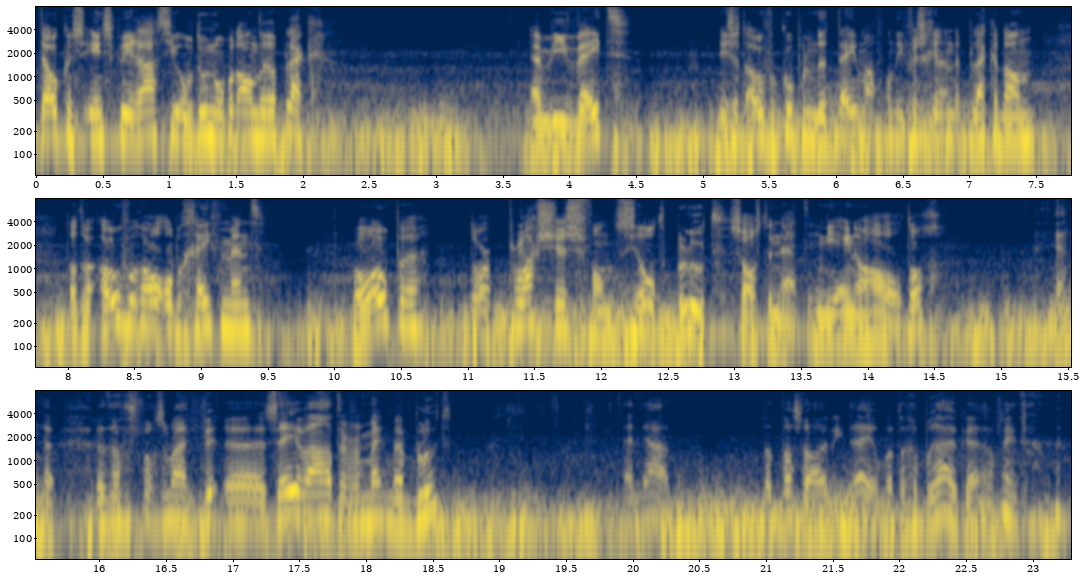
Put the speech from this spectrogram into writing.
telkens inspiratie opdoen op een andere plek. En wie weet is het overkoepelende thema van die verschillende plekken dan... dat we overal op een gegeven moment lopen door plasjes van zilt bloed. Zoals de net in die ene hal, toch? Dat was volgens mij eh, zeewater vermengd met bloed. En ja, dat was wel een idee om dat te gebruiken, hè? of niet?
